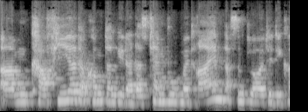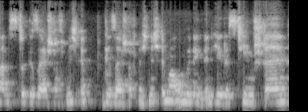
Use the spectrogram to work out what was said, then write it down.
Ähm, K4, da kommt dann wieder das Tempo mit rein. Das sind Leute, die kannst du Gesellschaft nicht, gesellschaftlich nicht immer unbedingt in jedes Team stellen,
